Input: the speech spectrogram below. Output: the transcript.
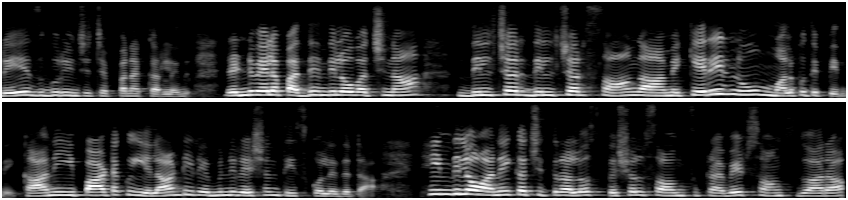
క్రేజ్ గురించి చెప్పనక్కర్లేదు. రెండు వేల పద్దెనిమిదిలో వచ్చిన దిల్చర్ దిల్చర్ సాంగ్ ఆమె కెరీర్ను మలుపు తిప్పింది. కానీ ఈ పాటకు ఎలాంటి రెమ్యునరేషన్ తీసుకోలేదట. హిందీలో అనేక చిత్రాల్లో స్పెషల్ సాంగ్స్ ప్రైవేట్ సాంగ్స్ ద్వారా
